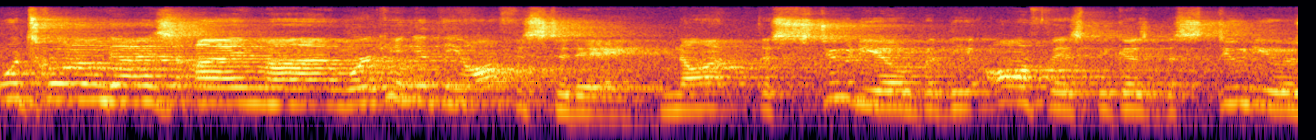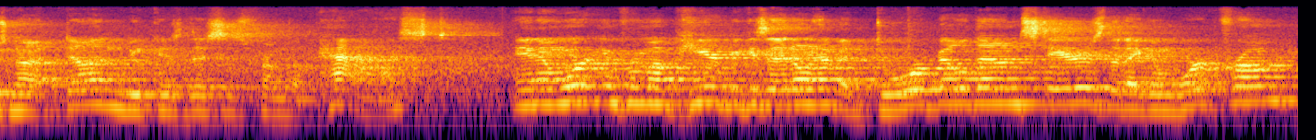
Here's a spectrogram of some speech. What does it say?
What's going on guys? I'm uh, working at the office today. Not the studio, but the office because the studio is not done because this is from the past. And I'm working from up here because I don't have a doorbell downstairs that I can work from.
